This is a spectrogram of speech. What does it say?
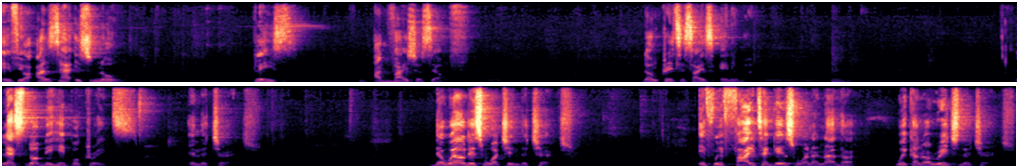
If your answer is no, please advise yourself. Don't criticize anyone. Let's not be hypocrites in the church. The world is watching the church. If we fight against one another, we cannot reach the church.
